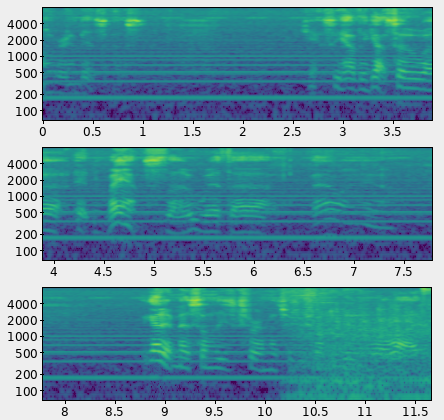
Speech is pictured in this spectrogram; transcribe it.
longer in business. Can't see how they got so uh, advanced though with uh, well, I gotta admit, some of these experiments would be fun to do in real life.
